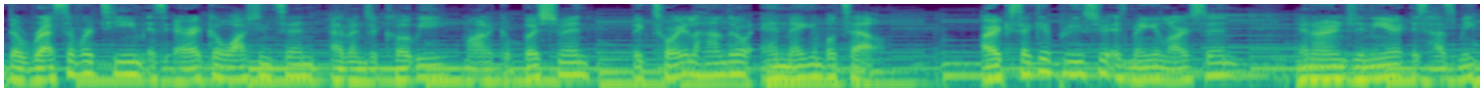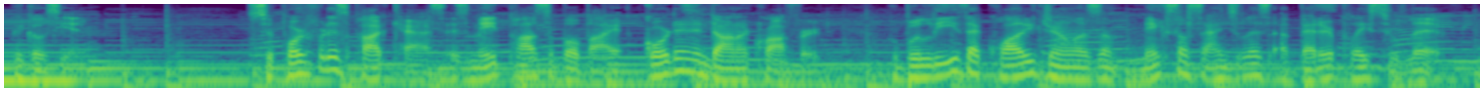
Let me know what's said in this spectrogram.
The rest of our team is Erica Washington, Evan Jacoby, Monica Bushman, Victoria Alejandro, and Megan Botel. Our executive producer is Megan Larson, and our engineer is Hasmik Pegosian. Support for this podcast is made possible by Gordon and Donna Crawford, who believe that quality journalism makes Los Angeles a better place to live.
